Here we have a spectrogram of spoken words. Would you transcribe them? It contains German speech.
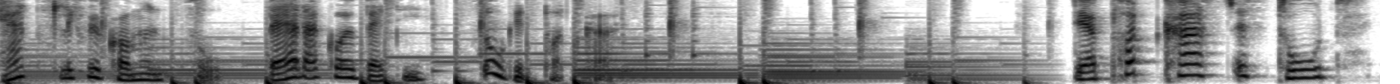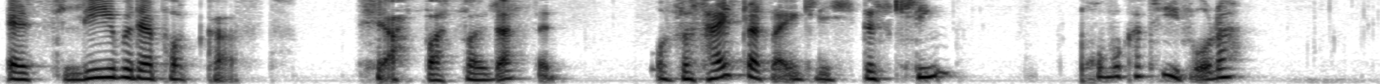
Herzlich willkommen zu Call Betty, So geht Podcast. Der Podcast ist tot, es lebe der Podcast. Ja, was soll das denn? Und was heißt das eigentlich? Das klingt provokativ, oder?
